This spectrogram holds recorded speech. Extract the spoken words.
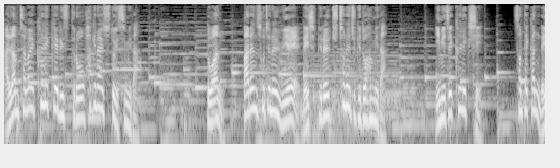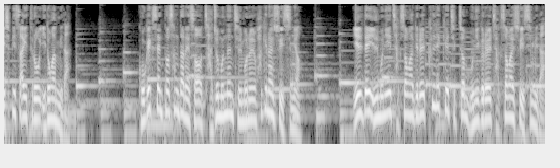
알람창을 클릭해 리스트로 확인할 수도 있습니다. 또한 빠른 소진을 위해 레시피를 추천해주기도 합니다. 이미지 클릭 시 선택한 레시피 사이트로 이동합니다. 고객센터 상단에서 자주 묻는 질문을 확인할 수 있으며 1대 1 문의 작성하기를 클릭해 직접 문의글을 작성할 수 있습니다.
